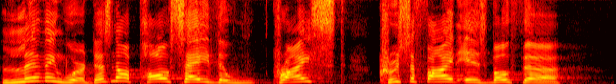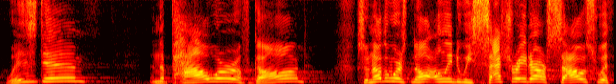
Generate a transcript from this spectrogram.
living word. Does not Paul say the Christ crucified is both the wisdom and the power of God? So, in other words, not only do we saturate ourselves with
